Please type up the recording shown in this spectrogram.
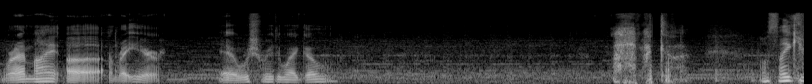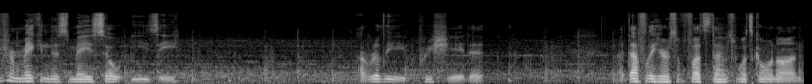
Where am I? Uh, I'm right here. Yeah, which way do I go? Oh my god. Well, thank you for making this maze so easy. I really appreciate it. I definitely hear some footsteps. What's going on?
